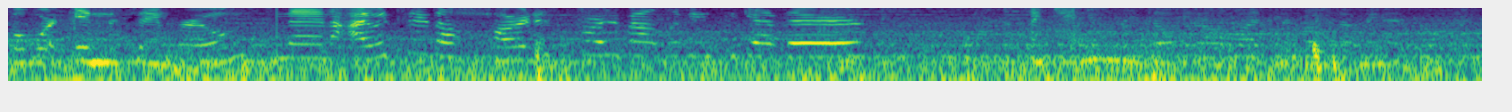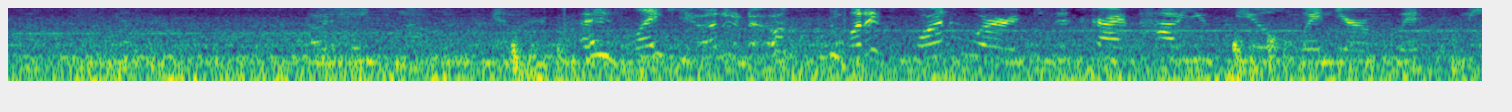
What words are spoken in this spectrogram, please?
but we're in the same room. And then I would say the hardest part about living together, I genuinely don't know. Like, there's like nothing I don't like about living together. I would hate to not live together. I just like you, I don't know. what is one word to describe how you feel when you're with me?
